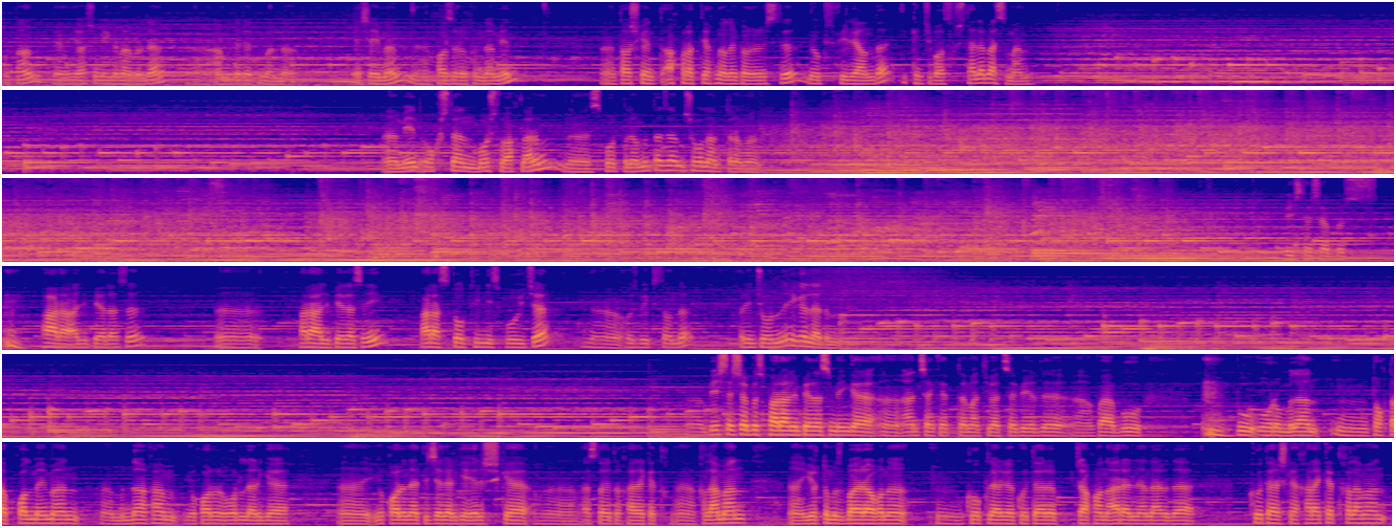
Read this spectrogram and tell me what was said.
sulton e, yoshim yigirma birda e, amudaryo tumanida yashayman. E, hozirgi kunda men toshkent axborot texnologiya universiteti nukus filialida ikkinchi bosqich talabasiman. Men o'qishdan bo'sh vaqtlarim sport bilan muntazam shug'ullanib turaman besh tashabbus para olimpiadasi e, para olimpiadasining para stol tennis bo'yicha e, o'zbekistonda birinchi o'rinni egalladim. E, besh tashabbus paraolimpiadasi menga ancha katta motivatsiya berdi va bu bu o'rin bilan mm, to'xtab qolmayman. Bundan ham yuqori o'rinlarga yuqori natijalarga erishishga astoydil harakat qilaman. Yurtimiz bayrog'ini mm, ko'klarga ko'tarib jahon arenalarida ko'tarishga harakat qilaman.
